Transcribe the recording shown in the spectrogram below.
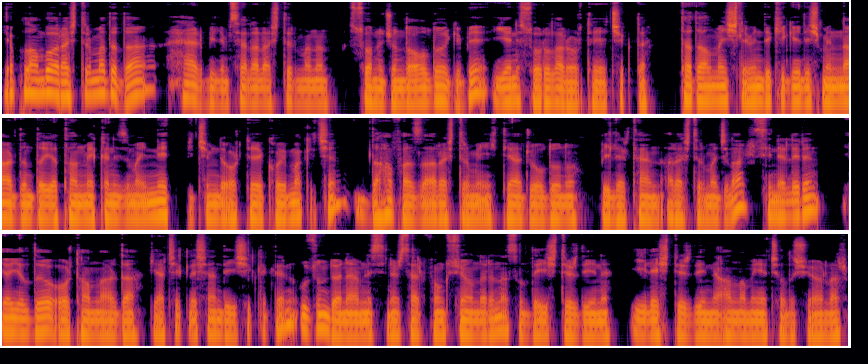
Yapılan bu araştırmada da her bilimsel araştırmanın sonucunda olduğu gibi yeni sorular ortaya çıktı tad alma işlevindeki gelişmenin ardında yatan mekanizmayı net biçimde ortaya koymak için daha fazla araştırmaya ihtiyacı olduğunu belirten araştırmacılar sinirlerin yayıldığı ortamlarda gerçekleşen değişikliklerin uzun dönemli sinirsel fonksiyonları nasıl değiştirdiğini, iyileştirdiğini anlamaya çalışıyorlar.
